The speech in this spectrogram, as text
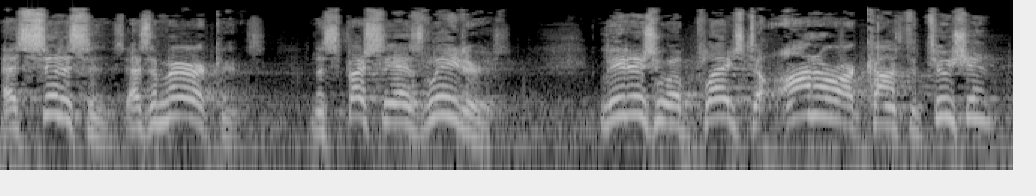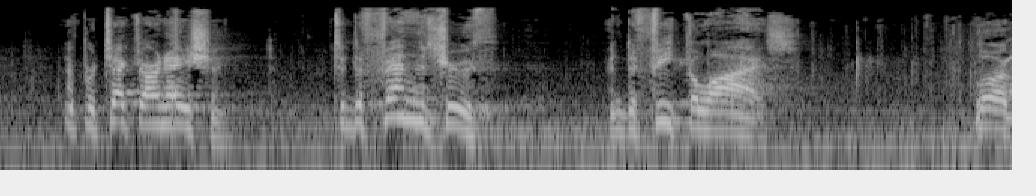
as citizens, as Americans, and especially as leaders. Leaders who have pledged to honor our Constitution and protect our nation, to defend the truth and defeat the lies. Look,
